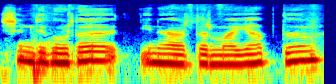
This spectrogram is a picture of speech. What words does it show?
Şimdi burada yine artırma yaptım.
